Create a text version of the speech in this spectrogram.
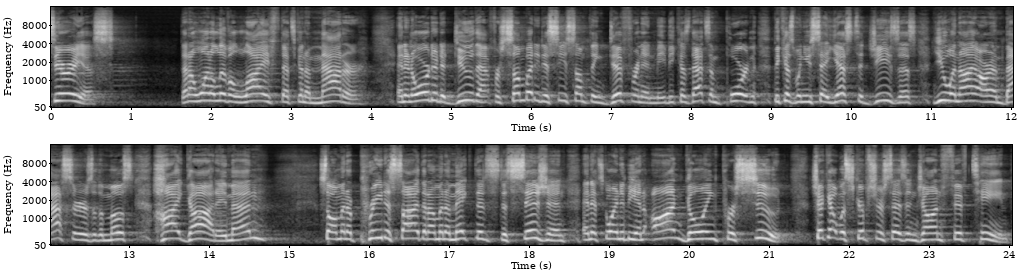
serious, that I wanna live a life that's gonna matter. And in order to do that, for somebody to see something different in me, because that's important, because when you say yes to Jesus, you and I are ambassadors of the Most High God, amen? So I'm going to pre decide that I'm going to make this decision, and it's going to be an ongoing pursuit. Check out what scripture says in John 15.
